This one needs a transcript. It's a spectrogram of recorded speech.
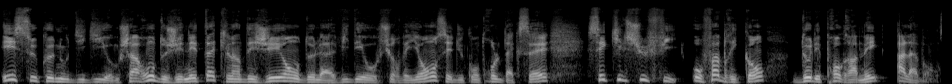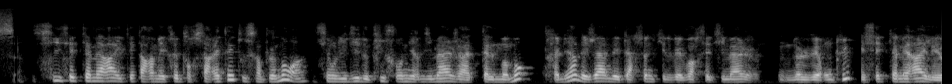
Et ce que nous dit Guillaume Charon de Genetech, l'un des géants de la vidéosurveillance et du contrôle d'accès, c'est qu'il suffit aux fabricants de les programmer à l'avance. Si cette caméra était paramétrée pour s'arrêter, tout simplement, hein, si on lui dit de plus fournir d'images à tel moment, très bien, déjà, les personnes qui devaient voir cette image ne le verront plus. Et cette caméra, elle est,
